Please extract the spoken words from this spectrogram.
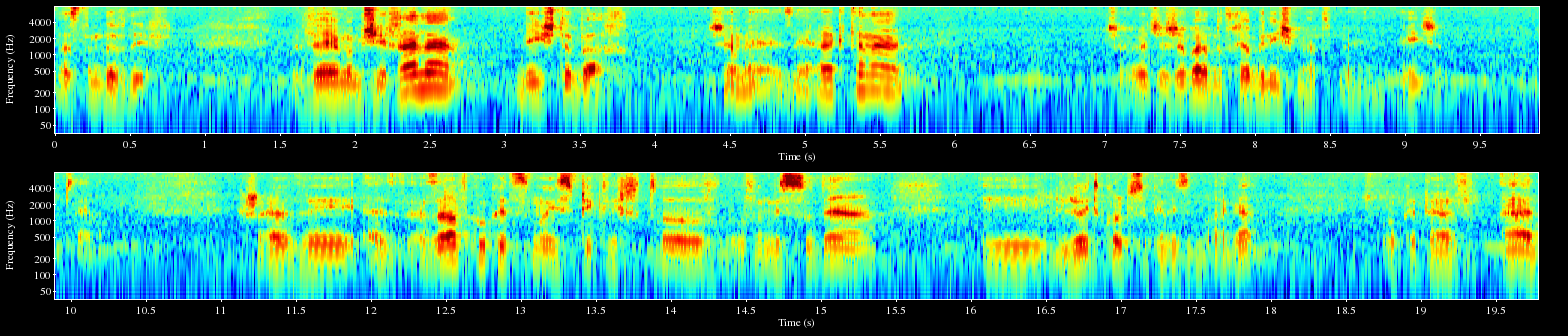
ואז אתה מדפדף. וממשיך הלאה להשתבח. שם זה הערה קטנה. שחרית של שבת מתחילה בנשמת, באי שם. בסדר. עכשיו, אה, אז, הרב קוק עצמו הספיק לכתוב באופן מסודר, אה, לא את כל פסוקי דזמרה גם. הוא כתב עד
